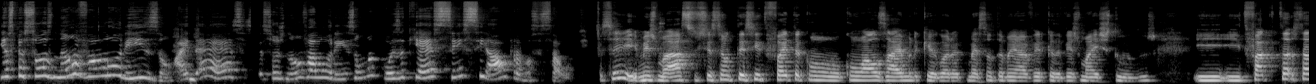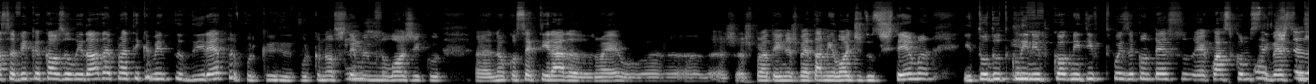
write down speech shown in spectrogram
E as pessoas não valorizam. A ideia é essa: as pessoas não valorizam uma coisa que é essencial para a nossa saúde. Sim, mesmo a associação que tem sido feita com, com o Alzheimer, que agora começam também a haver cada vez mais estudos, e, e de facto está-se a ver que a causalidade é praticamente direta, porque, porque o nosso sistema Isso. imunológico uh, não consegue tirar não é, as, as proteínas beta-amiloides do sistema e todo o declínio Isso. cognitivo que depois acontece é quase como se é tivéssemos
